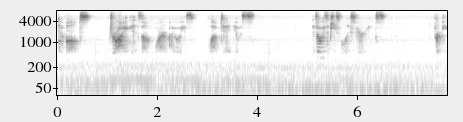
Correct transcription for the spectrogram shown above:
involved drawing in some form, I always loved it. It was it's always a peaceful experience for me.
